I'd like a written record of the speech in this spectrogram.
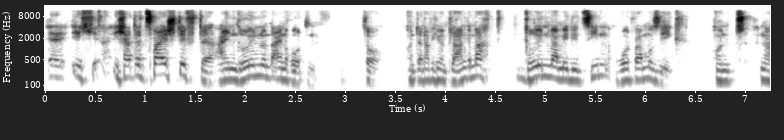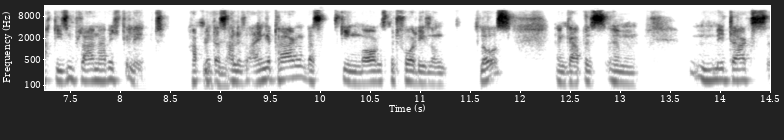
Äh, ich, ich hatte zwei Stifte, einen grünen und einen roten. So, und dann habe ich mir einen Plan gemacht. Grün war Medizin, rot war Musik. Und nach diesem Plan habe ich gelebt. Habe mir das mhm. alles eingetragen. Das ging morgens mit Vorlesung los. Dann gab es ähm, mittags äh,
